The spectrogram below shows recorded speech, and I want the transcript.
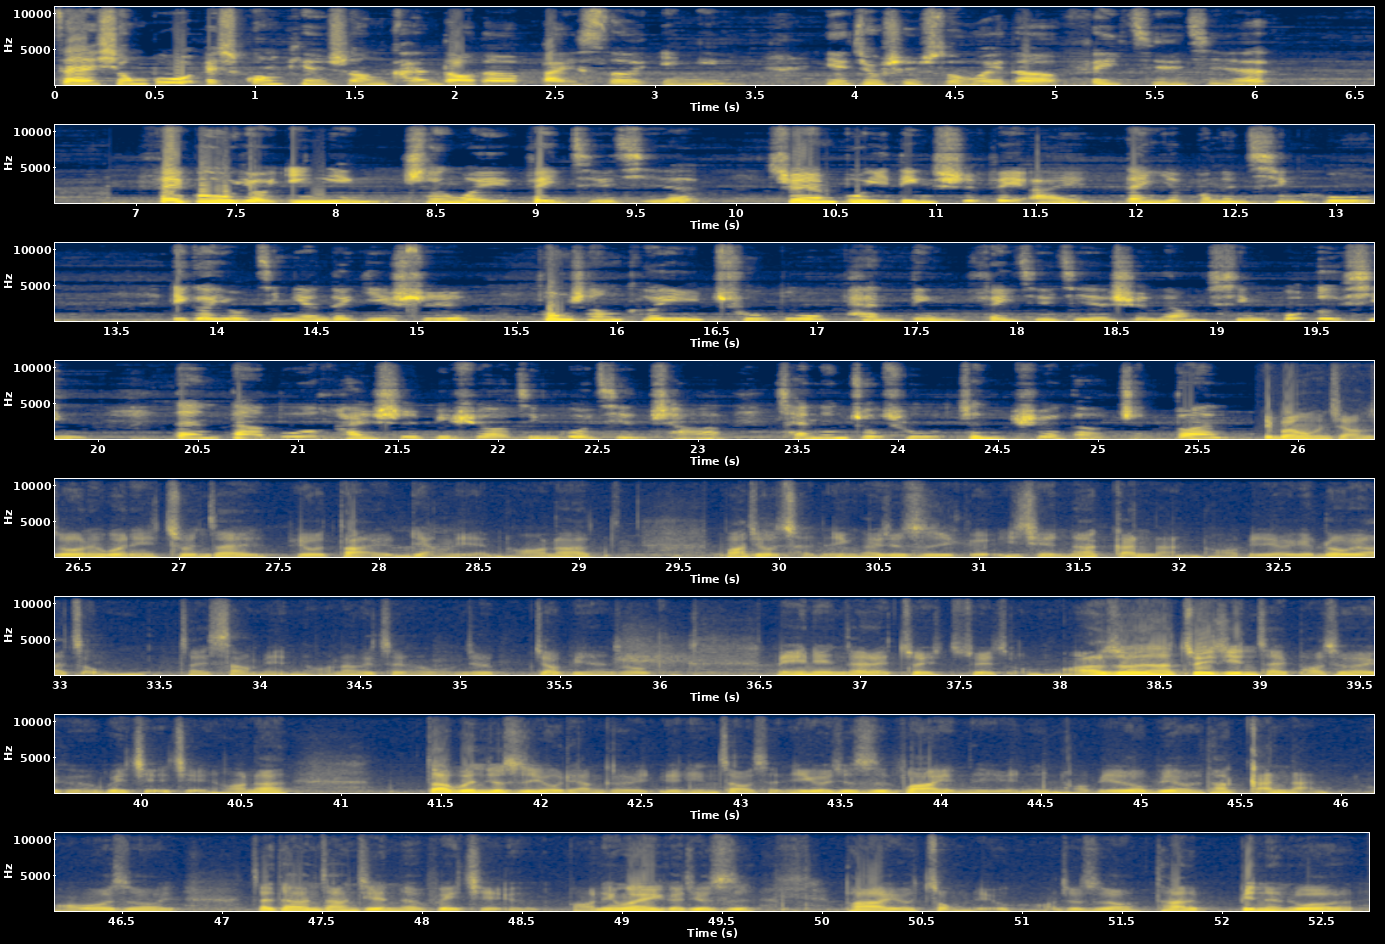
在胸部 X 光片上看到的白色阴影，也就是所谓的肺结节。肺部有阴影，称为肺结节。虽然不一定是肺癌，但也不能轻忽。一个有经验的医师。通常可以初步判定肺结节是良性或恶性，但大多还是必须要经过检查才能做出正确的诊断。一般我们讲说，如果你存在比如大两年哦，那八九成应该就是一个以前那感染哦，比如一个肉芽肿在上面哦，那个症我们就叫病人说每一年再来追追踪。而说他最近才跑出来一个肺结节哦，那。大部分就是有两个原因造成，一个就是发炎的原因，哦，比如说比如他感染，哦，或者说在台湾常见的肺结核，哦，另外一个就是怕有肿瘤，哦，就是说他的病人如果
